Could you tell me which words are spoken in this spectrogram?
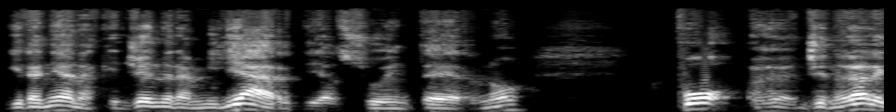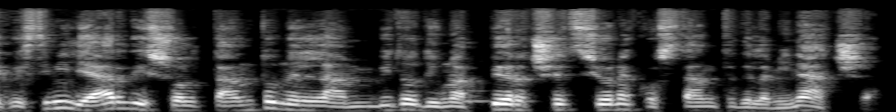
iraniana che genera miliardi al suo interno può eh, generare questi miliardi soltanto nell'ambito di una percezione costante della minaccia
